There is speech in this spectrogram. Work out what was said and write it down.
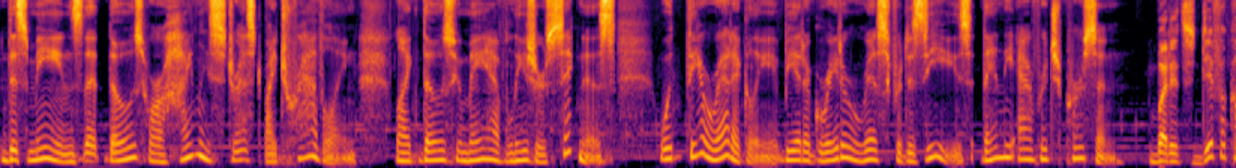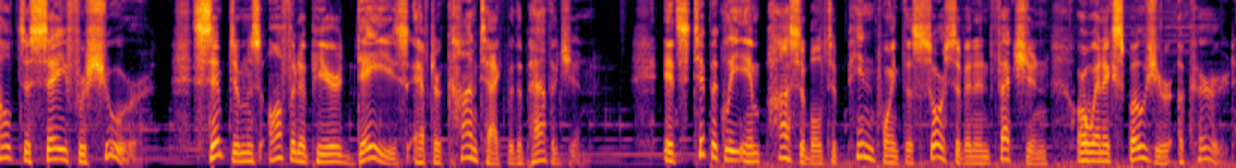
This means that those who are highly stressed by traveling, like those who may have leisure sickness, would theoretically be at a greater risk for disease than the average person. But it's difficult to say for sure. Symptoms often appear days after contact with a pathogen. It's typically impossible to pinpoint the source of an infection or when exposure occurred.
